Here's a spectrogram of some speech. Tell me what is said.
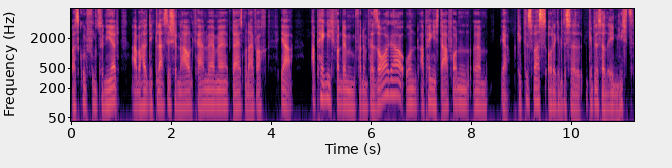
was gut funktioniert, aber halt die klassische Nah- und Fernwärme, da ist man einfach, ja, abhängig von dem, von dem Versorger und abhängig davon, ähm, ja, gibt es was oder gibt es, gibt es halt eben nichts.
